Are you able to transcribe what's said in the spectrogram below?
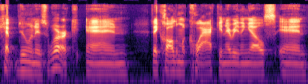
kept doing his work, and they called him a quack and everything else, and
